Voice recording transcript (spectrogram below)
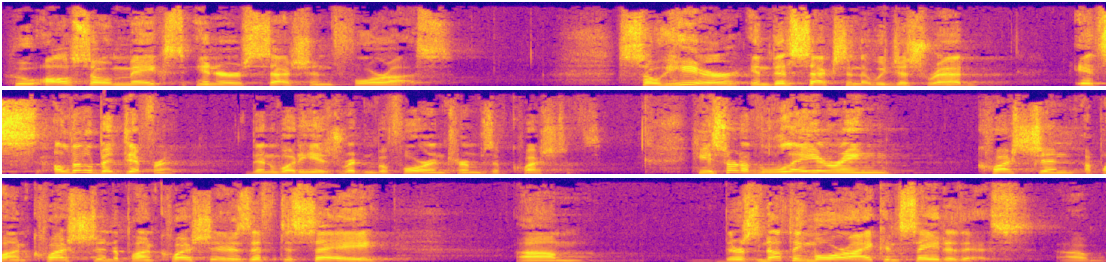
who also makes intercession for us. So, here in this section that we just read, it's a little bit different than what he has written before in terms of questions. He's sort of layering question upon question upon question as if to say, um, there's nothing more I can say to this. Um,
